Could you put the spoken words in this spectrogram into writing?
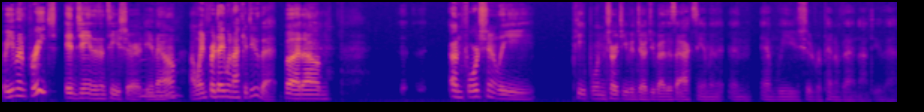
or even preach in jeans and t-shirt. Mm-hmm. You know, mm-hmm. I'm waiting for a day when I could do that, but um, unfortunately, people in church even judge you by this axiom, and and and we should repent of that and not do that.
